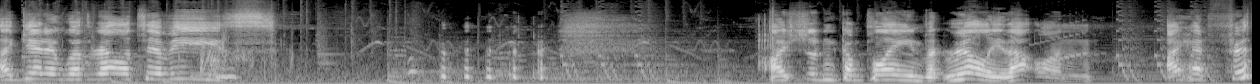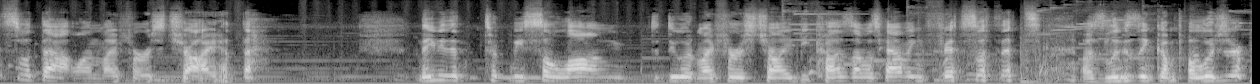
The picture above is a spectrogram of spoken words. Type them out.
I get it with relative ease. I shouldn't complain, but really, that one... I had fits with that one my first try at that. Maybe that took me so long to do it my first try because I was having fits with it. I was losing composure.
